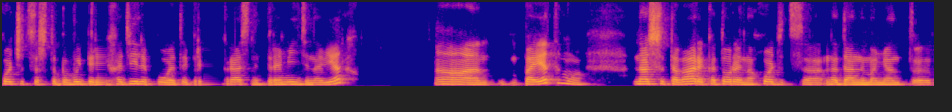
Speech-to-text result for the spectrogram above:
хочется, чтобы вы переходили по этой прекрасной пирамиде наверх, а, поэтому наши товары, которые находятся на данный момент э,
